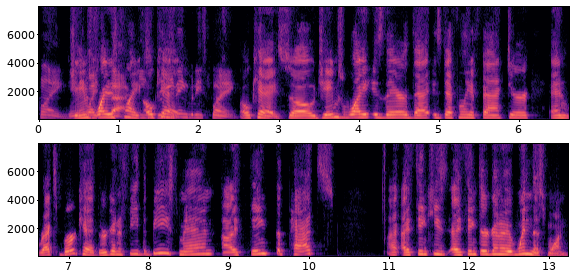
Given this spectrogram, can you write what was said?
playing. James White's White is playing. He's Okay. grieving, but he's playing. okay. So James White is there. That is definitely a factor. And Rex Burkhead, they're going to feed the beast, man. I think the Pats. I, I think he's. I think they're going to win this one.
